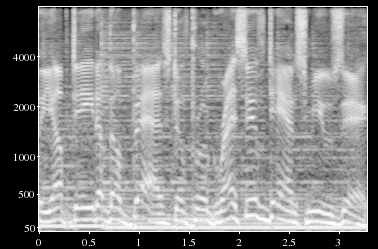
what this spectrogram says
monthly update of the best of progressive dance music.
